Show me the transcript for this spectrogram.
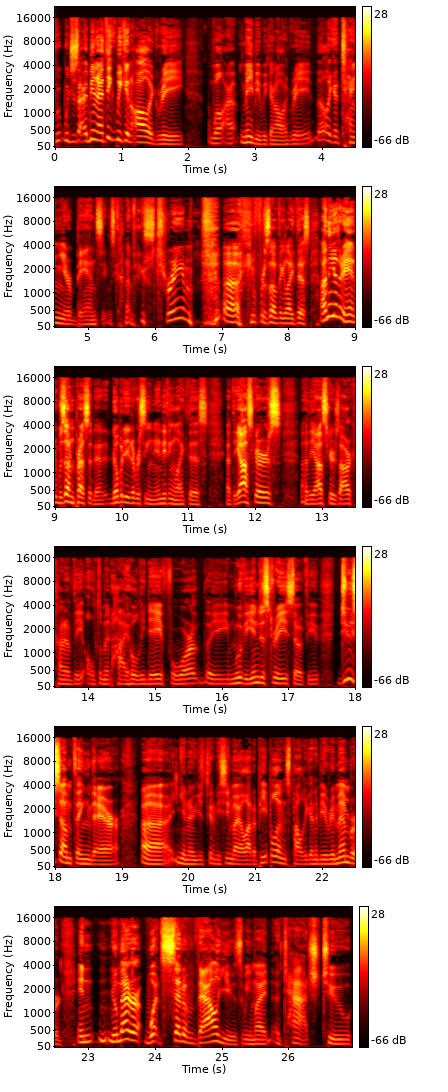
which, is, I mean, I think we can all agree well, maybe we can all agree, like a 10 year ban seems kind of extreme uh, for something like this. On the other hand, it was unprecedented. Nobody had ever seen anything like this at the Oscars. Uh, the Oscars are kind of the ultimate high holy day for the movie industry. So if you do something there, uh, you know, it's going to be seen by a lot of people and it's probably going to be remembered. And no matter what set of values we might attach to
